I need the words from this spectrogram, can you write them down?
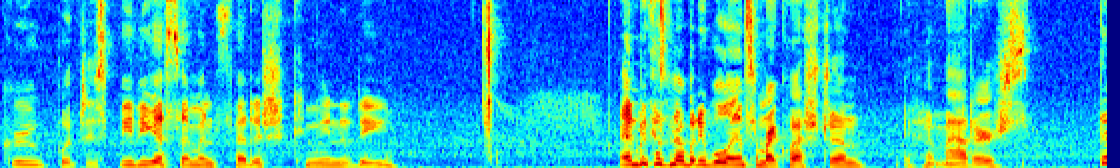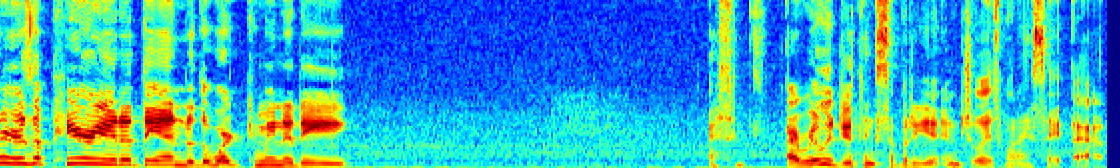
group, which is BDSM and Fetish Community. And because nobody will answer my question, if it matters, there is a period at the end of the word community. I think I really do think somebody enjoys when I say that.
